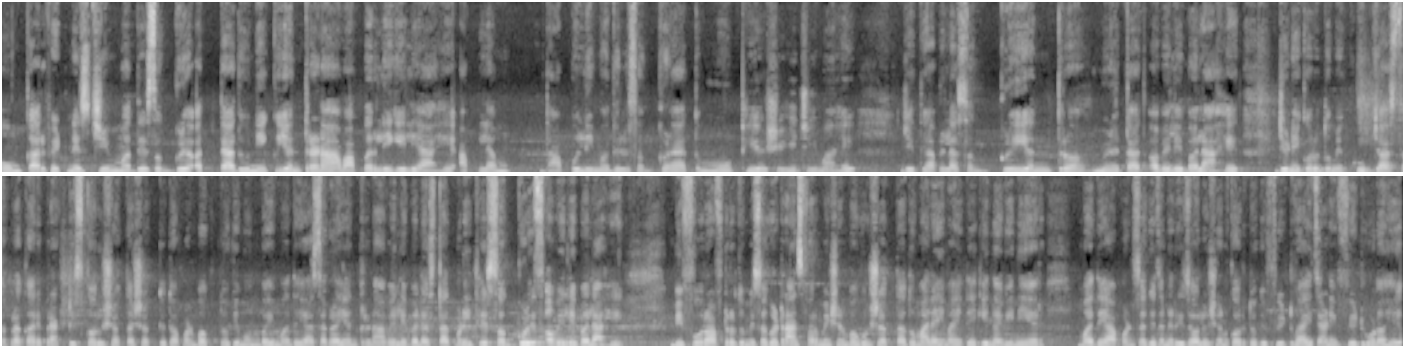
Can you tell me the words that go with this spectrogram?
ओंकार फिटनेस जिममध्ये सगळे अत्याधुनिक यंत्रणा वापरली गेली आहे. आपल्या दापोलीमधील सगळ्यात मोठी अशी ही जिम आहे जिथे आपल्याला सगळी यंत्र मिळतात अवेलेबल आहेत. जेणेकरून तुम्ही खूप जास्त प्रकारे प्रॅक्टिस करू शकता. शक्यतो आपण बघतो की मुंबईमध्ये या सगळ्या यंत्रणा अवेलेबल असतात पण इथे सगळेच अवेलेबल आहे. बिफोर आफ्टर तुम्ही सगळं ट्रान्सफॉर्मेशन बघू शकता. तुम्हालाही माहिती आहे की नवीन इयरमध्ये आपण सगळेजण रिझॉल्युशन करतो की फिट व्हायचं आणि फिट होणं हे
